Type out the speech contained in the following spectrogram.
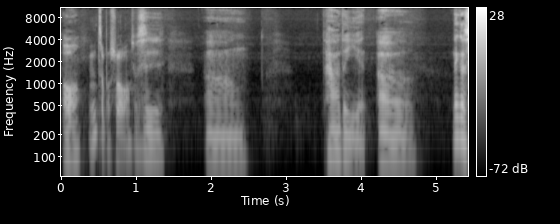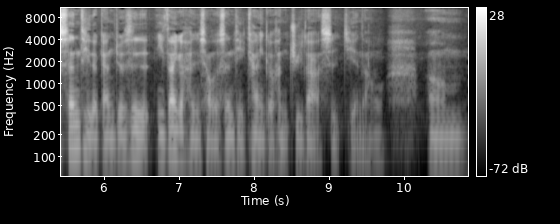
哦。你怎么说？就是，嗯，它的眼，呃，那个身体的感觉是你在一个很小的身体看一个很巨大的世界，然后，嗯，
